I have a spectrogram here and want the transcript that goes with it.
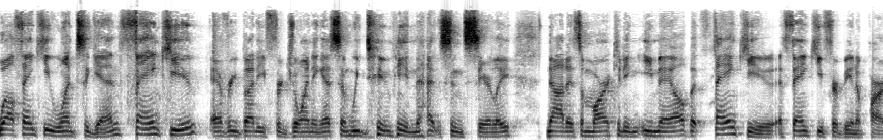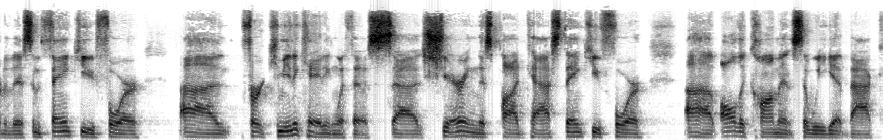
Well, thank you once again. Thank you, everybody, for joining us. And we do mean that sincerely, not as a marketing email, but thank you. Thank you for being a part of this. And thank you for uh, for communicating with us, uh, sharing this podcast. Thank you for uh, all the comments that we get back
